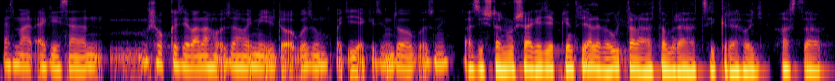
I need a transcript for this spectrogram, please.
ez már egészen sok közé van ahhoz, hogy mi is dolgozunk, vagy igyekezünk dolgozni. Az is tanulság egyébként, hogy eleve úgy találtam rá a cikkre, hogy azt a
